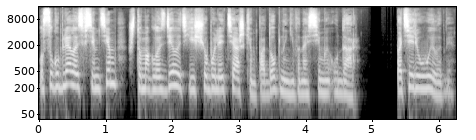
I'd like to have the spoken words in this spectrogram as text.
усугублялось всем тем, что могло сделать еще более тяжким подобный невыносимый удар — потерю Уиллоби,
